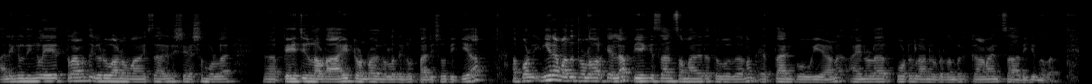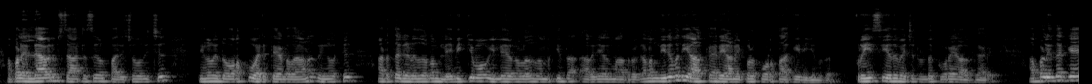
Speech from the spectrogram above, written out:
അല്ലെങ്കിൽ നിങ്ങൾ എത്രാമത്തെ ഗഡുവാണ് വാങ്ങിച്ചത്? അതിന് ശേഷമുള്ള പേജുകൾ അവിടെ ആയിട്ടുണ്ടോ എന്നുള്ളത് നിങ്ങൾ പരിശോധിക്കുക. അപ്പോൾ ഇങ്ങനെ വന്നിട്ടുള്ളവർക്കെല്ലാം പി എം കിസാൻ സമ്മാനത്തിന്റെ തുക വിതരണം എത്താൻ പോവുകയാണ്. അതിനുള്ള റിപ്പോർട്ടുകളാണ് ഇവിടെ നമുക്ക് കാണാൻ സാധിക്കുന്നത്. അപ്പോൾ എല്ലാവരും സ്റ്റാറ്റസുകൾ പരിശോധിച്ച് നിങ്ങൾ ഇത് ഉറപ്പ് വരുത്തേണ്ടതാണ്. നിങ്ങൾക്ക് അടുത്ത ഗഡുതരണം ലഭിക്കുമോ ഇല്ലയോ എന്നുള്ളത് നമുക്ക് ഇത് അറിഞ്ഞാൽ മാത്രമേ കാരണം നിരവധി ആൾക്കാരെയാണ് ഇപ്പോൾ പുറത്താക്കിയിരിക്കുന്നത്. ഫ്രീസ് ചെയ്ത് വെച്ചിട്ടുണ്ട് കുറേ ആൾക്കാർ. അപ്പോൾ ഇതൊക്കെ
